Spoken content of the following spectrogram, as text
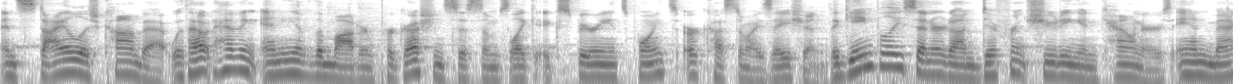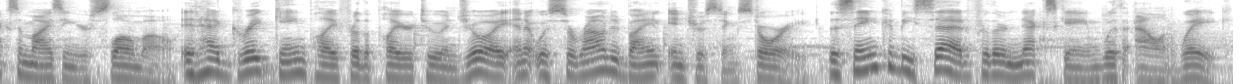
and stylish combat without having any of the modern progression systems like experience points or customization. The gameplay centered on different shooting encounters and maximizing your slow-mo. It had great gameplay for the player to enjoy and it was surrounded by an interesting story. The same can be said for their next game with Alan Wake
